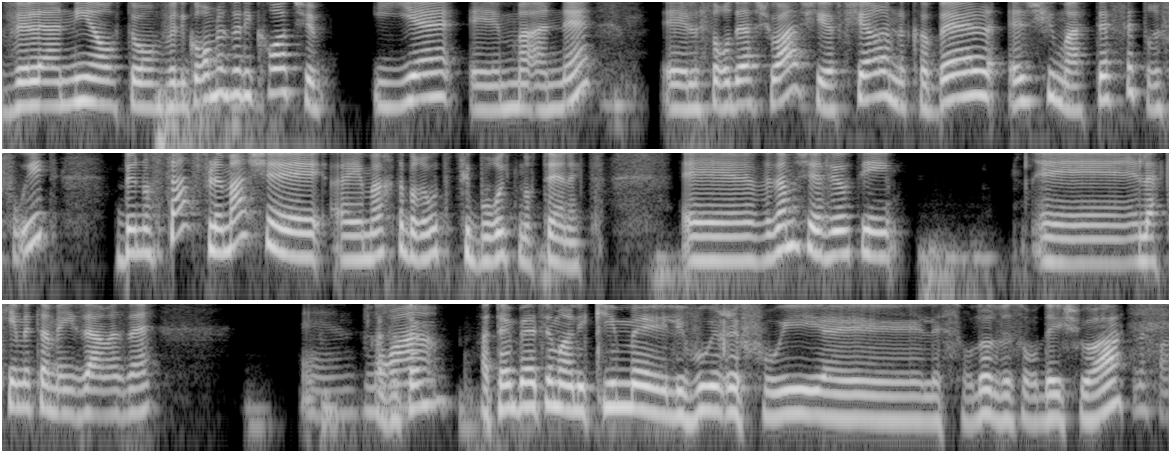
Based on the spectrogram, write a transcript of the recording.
ולהניע אותו ולגרום לזה לקרות שיהיה אה, מענה אה, לשורדי השואה שיאפשר להם לקבל איזושהי מעטפת רפואית בנוסף למה שמערכת הבריאות הציבורית נותנת. אה, וזה מה שהביא אותי אה, להקים את המיזם הזה. אה, אז. אתם, אתם בעצם מעניקים אה, ליווי רפואי אה, לשורדות ושורדי שואה. נכון.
